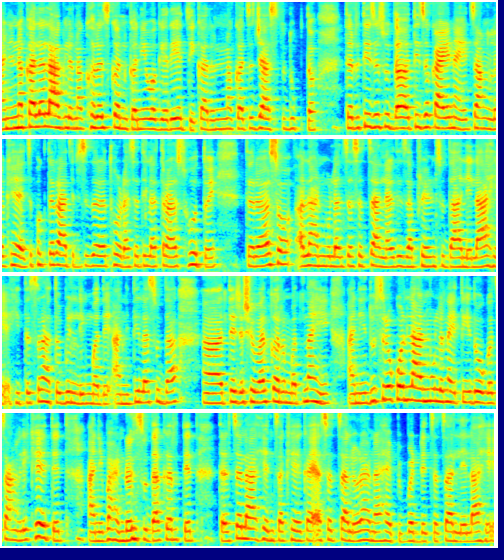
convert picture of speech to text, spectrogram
आणि नकाला लागलं ना खरंच कणकणी वगैरे येते कारण नकाचं जास्त दुखतं. तर तिचं सुद्धा तिचं काय नाही चांगलं खेळायचं. फक्त रात्रीचं जरा थोडासा तिला त्रास होतोय. तर असो लहान मुलांचं असं चालणार तिचा फ्रेंडसुद्धा आलेला आहे. इथंच राहतो बिल्डिंगमध्ये आणि तिलासुद्धा त्याच्याशिवाय करमत नाही. आणि दुसरं कोण लहान मुलं नाही ती दोघं चांगली खेळतात आणि भांडणसुद्धा करतात. तर चला ह्यांचा खेळ काय असंच चालू राहणार? हॅपी बड्डेचा चाललेला आहे.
